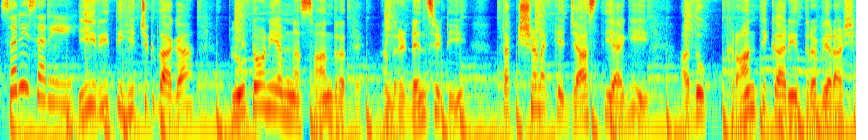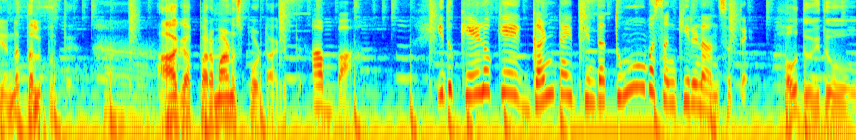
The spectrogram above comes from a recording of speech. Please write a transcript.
ಸರಿ ಸರಿ. ಈ ರೀತಿ ಹಿಚ್ಚುಕಿದಾಗ ಪ್ಲೂಟೋನಿಯಂನ ಸಾಂದ್ರತೆ ಅಂದ್ರೆ ಡೆನ್ಸಿಟಿ ತಕ್ಷಣಕ್ಕೆ ಜಾಸ್ತಿಯಾಗಿ ಅದು ಕ್ರಾಂತಿಕಾರಿ ದ್ರವ್ಯರಾಶಿಯನ್ನ ತಲುಪುತ್ತೆ. ಆಗ ಪರಮಾಣು ಸ್ಫೋಟ ಆಗುತ್ತೆ. ಅಬ್ಬಾ. ಇದು ಕೇಳೋಕೆ ಗನ್ ಟೈಪ್ಗಿಂತ ತುಂಬಾ ಸಂಕೀರ್ಣ ಅನ್ಸುತ್ತೆ. ಹೌದು ಇದು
